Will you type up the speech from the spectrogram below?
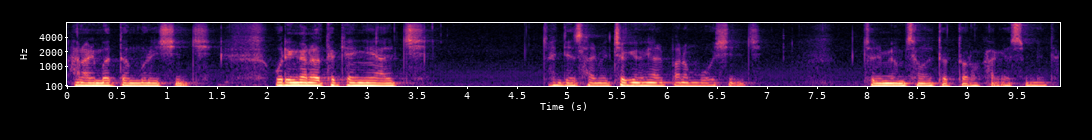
하나님 어떤 분이신지, 우리 인간 어떻게 행해야 할지, 현재 삶에 적용해야 할 바는 무엇인지, 주님의 음성을 듣도록 하겠습니다.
